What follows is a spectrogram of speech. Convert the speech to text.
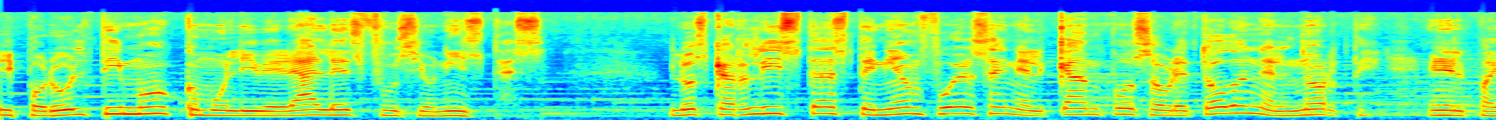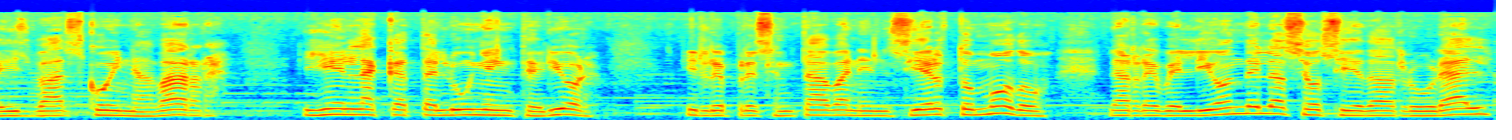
y por último como liberales fusionistas. Los carlistas tenían fuerza en el campo, sobre todo en el norte, en el País Vasco y Navarra, y en la Cataluña interior, y representaban en cierto modo la rebelión de la sociedad rural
